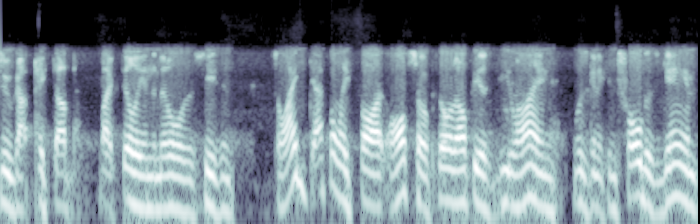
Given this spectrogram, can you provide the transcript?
Suh got picked up by Philly in the middle of the season. So I definitely thought also Philadelphia's D line was going to control this game.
